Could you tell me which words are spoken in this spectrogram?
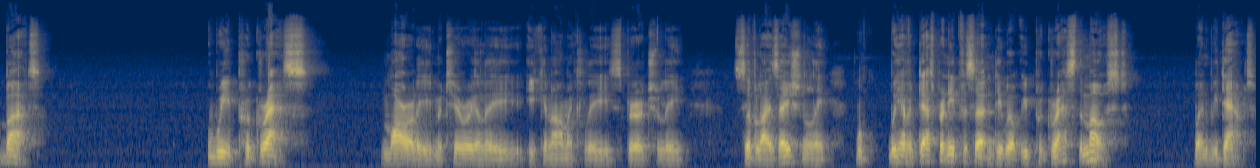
But we progress morally, materially, economically, spiritually, civilizationally. We have a desperate need for certainty, but we progress the most when we doubt.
